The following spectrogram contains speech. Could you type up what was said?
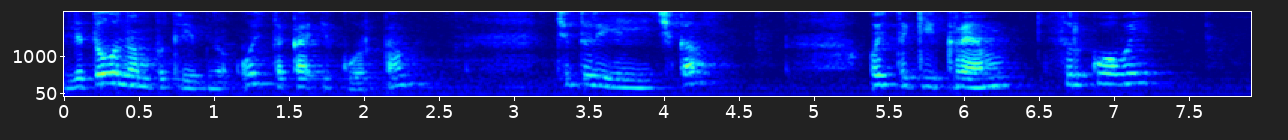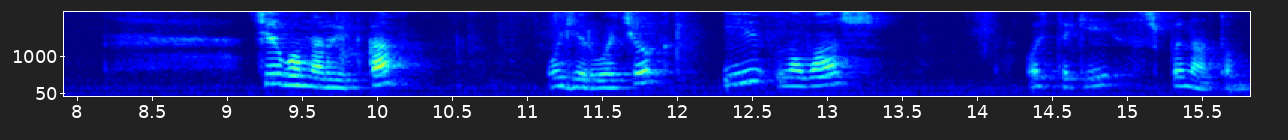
Для того нам потрібно ось така ікорка, 4 яєчка, ось такий крем сирковий, червона рибка, огірочок і лаваш ось такий з шпинатом.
